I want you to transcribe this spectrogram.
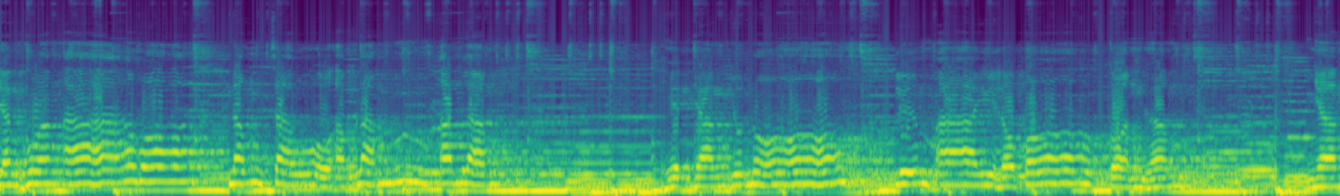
ยังห่วงอาวรน้ำเจ้าอำลำอำลำเหตุอย่างอยู่นอลืมอายเราปอก่อนคำ ยัง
